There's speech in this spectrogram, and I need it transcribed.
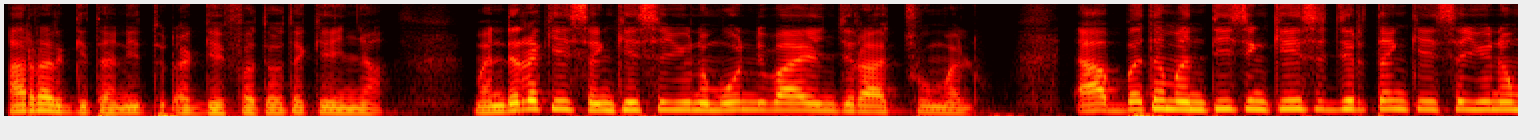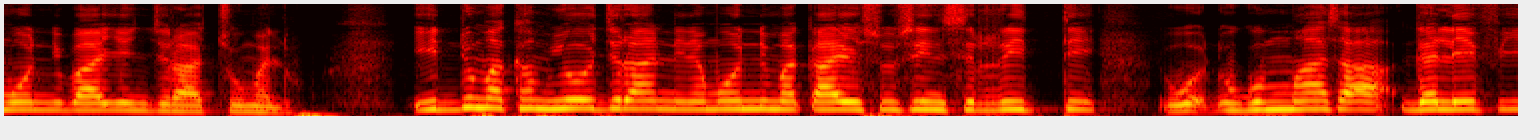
har'a argitaniittu dhaggeeffatoota keenya. Mandara keessan keessayyuu namoonni baay'een jiraachuu malu. Dhaabbata amantii isin keessa jirtan keessayyuu namoonni baay'een jiraachuu malu. Idduma kam yoo jiraanne namoonni maqaa yesuusiin sirriitti dhugummaasaa galee fi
